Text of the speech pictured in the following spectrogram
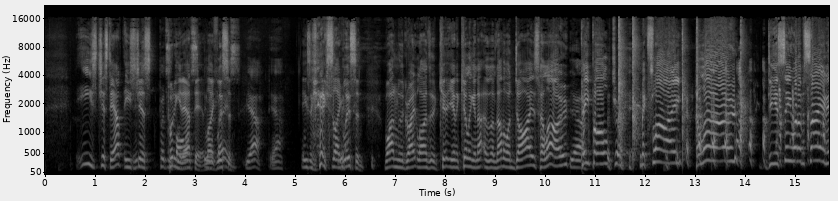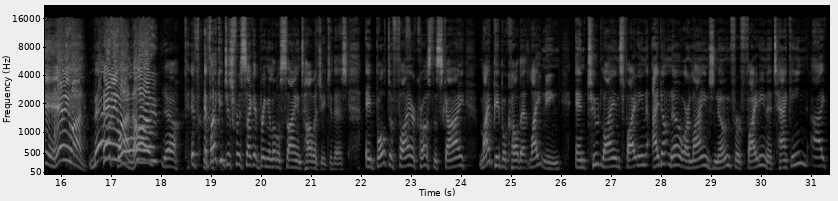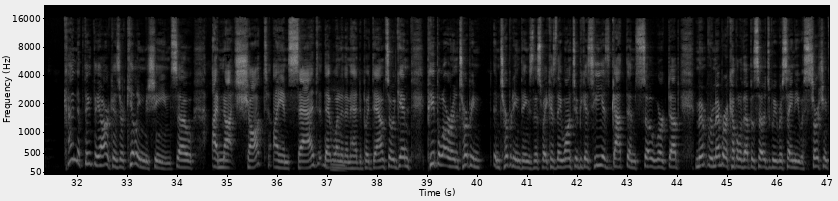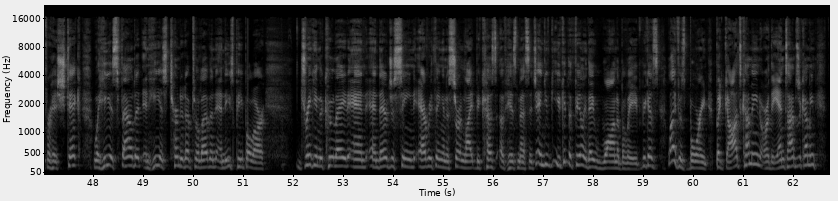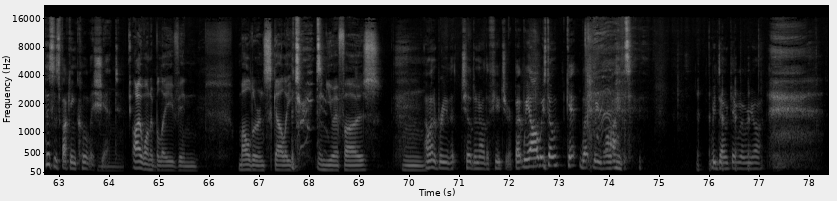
he's just out. He's just Puts putting it out there. Like, listen. Yeah. Yeah. He's, he's like, listen, one of the great lines of you know, killing ano- another one dies. Hello, Yeah, people. right. McFly. Hello. Do you see what I'm saying here? Anyone? Metaphor! Anyone? Hello. Yeah. If if I could just for a second bring a little Scientology to this, a bolt of fire across the sky, my people call that lightning, and two lions fighting. I don't know. Are lions known for fighting, attacking? I kind of think they are because they're killing machines. So I'm not shocked. I am sad that one of mm. them had to put down. So again, people are interpreting interpreting things this way because they want to because he has got them so worked up. Remember a couple of episodes we were saying he was searching for his shtick? Well, he has found it and he has turned it up to eleven. And these people are drinking the Kool-Aid and and they're just seeing everything in a certain light because of his message. And you you get the feeling they want to believe because life is boring, but God's coming or the end times are coming. This is fucking cool as shit. I want to believe in Mulder and Scully right. and UFOs. Hmm. I want to believe that children are the future, but we always don't get what we want. we don't get what we want.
